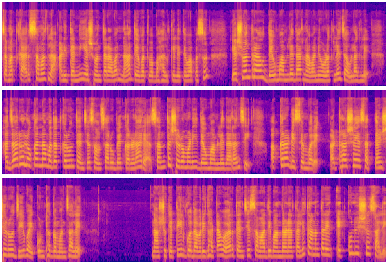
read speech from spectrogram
चमत्कार समजला आणि त्यांनी यशवंतरावांना देवत्व बहाल केले. तेव्हापासून यशवंतराव देव मामलेदार नावाने ओळखले जाऊ लागले. हजारो लोकांना मदत करून त्यांचे संसार उभे करणाऱ्या संत शिरोमणी देव मामलेदारांची अकरा डिसेंबर अठराशे सत्याऐंशी रोजी वैकुंठ गमन झाले. नाशिक येथील गोदावरी घाटावर त्यांची समाधी बांधण्यात आली. त्यानंतर एक एकोणीसशे साली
